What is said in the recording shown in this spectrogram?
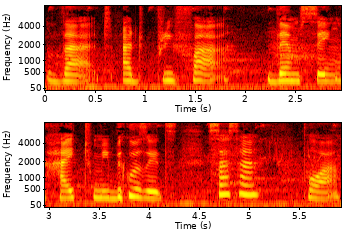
that I'd prefer them saying hi to me because it's sasa poa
